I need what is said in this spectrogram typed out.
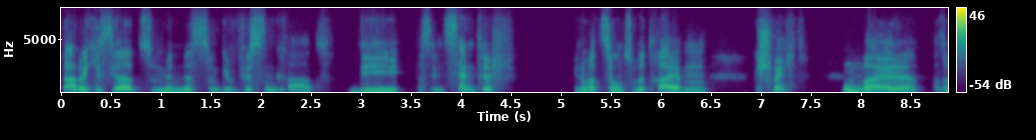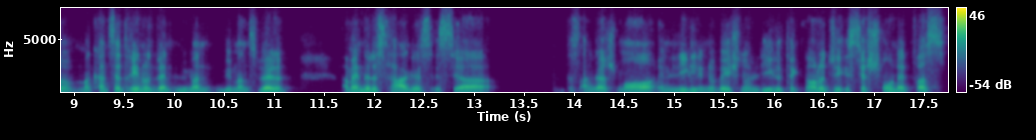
Dadurch ist ja zumindest zum gewissen Grad die, das Incentive, Innovation zu betreiben, geschwächt. Mhm. Weil, also man kann es ja drehen und wenden, wie man wie man es will. Am Ende des Tages ist ja das Engagement in Legal Innovation und Legal Technology ist ja schon etwas,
